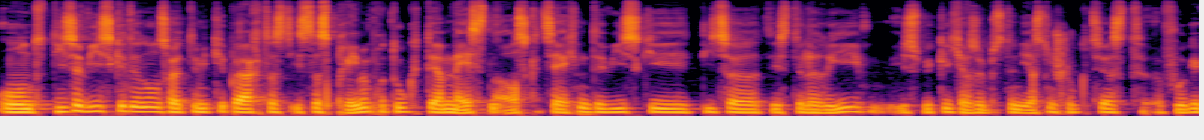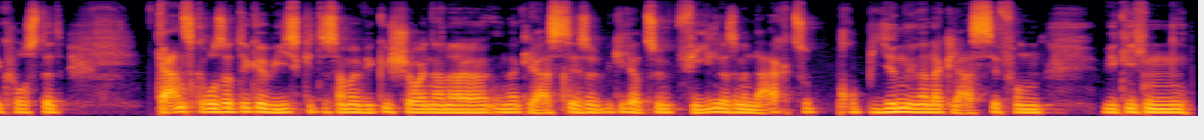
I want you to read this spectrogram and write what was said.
Und dieser Whisky, den du uns heute mitgebracht hast, ist das Premium-Produkt, der am meisten ausgezeichnete Whisky dieser Destillerie. Ist wirklich, also ich habe den ersten Schluck zuerst vorgekostet, ganz großartiger Whisky, das haben wir wirklich schon in einer, in einer Klasse, also wirklich auch zu empfehlen, also mal nachzuprobieren in einer Klasse von wirklichen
